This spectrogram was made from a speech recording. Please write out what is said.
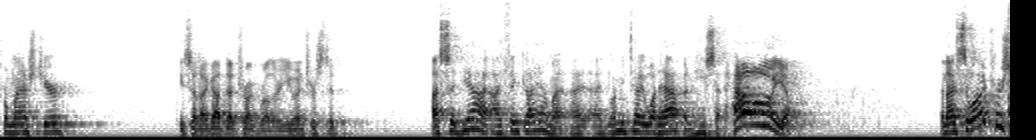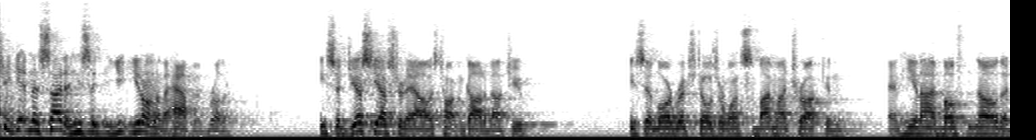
from last year? He said, I got that truck, brother. Are you interested? I said, yeah, I think I am. I, I, let me tell you what happened. He said, hallelujah. And I said, well, I appreciate getting excited. He said, you don't know the half of it, brother. He said, just yesterday I was talking to God about you. He said, Lord, Rich Tozer wants to buy my truck, and, and he and I both know that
